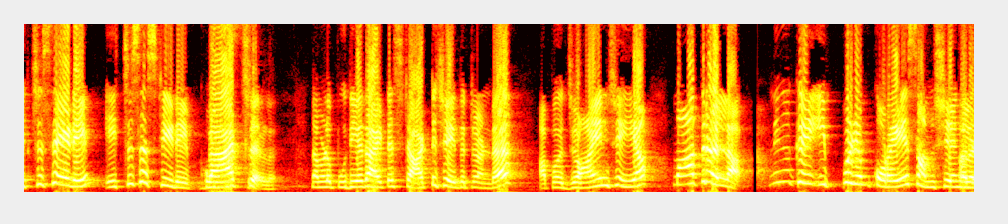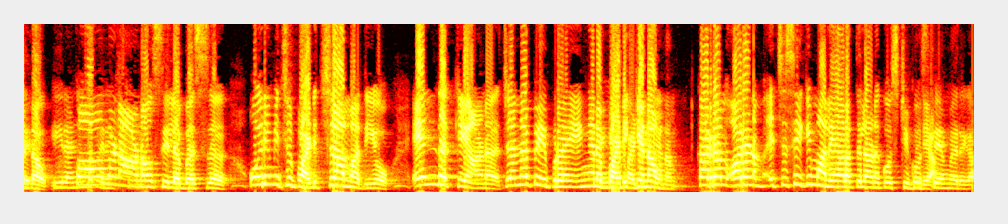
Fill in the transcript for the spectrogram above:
എച്ച് എസ് എയുടെയും എച്ച് എസ് എസ് ടിയുടെയും ബാച്ച് നമ്മൾ പുതിയതായിട്ട് സ്റ്റാർട്ട് ചെയ്തിട്ടുണ്ട്. അപ്പൊ ജോയിൻ ചെയ്യാം. മാത്രമല്ല നിങ്ങൾക്ക് ഇപ്പോഴും കുറെ സംശയങ്ങൾ ഉണ്ടാവും. കോമൺ ആണോ സിലബസ് ഒരുമിച്ച് പഠിച്ചാ മതിയോ? എന്തൊക്കെയാണ്? ജനറൽ പേപ്പർ എങ്ങനെ പഠിക്കണം? കാരണം ഒരെണ്ണം എച്ച് എസ് സിക്ക് മലയാളത്തിലാണ് ക്വസ്റ്റ്യൻ ക്വസ്റ്റ്യൻ വരിക.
